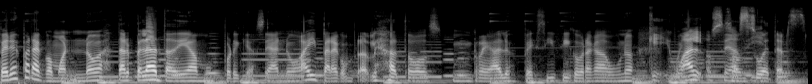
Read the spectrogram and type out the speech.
Pero es para como no gastar plata, digamos, porque, o sea, no hay para comprarles a todos un regalo específico para cada uno. Que igual, o sea, Son si, suéteres.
